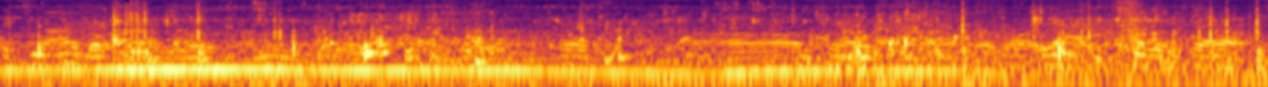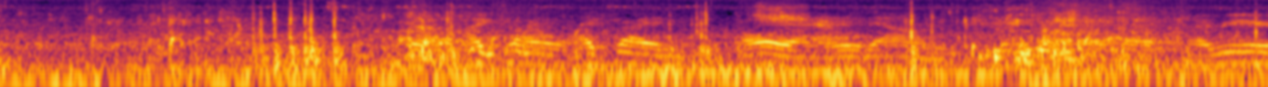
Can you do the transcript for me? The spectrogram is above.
It's not about the I try, I try and call it on the way down. My rear,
